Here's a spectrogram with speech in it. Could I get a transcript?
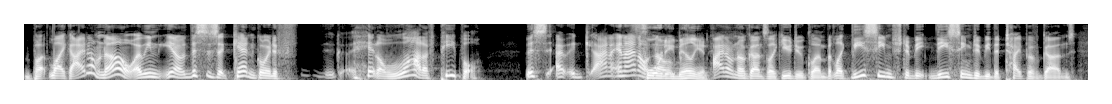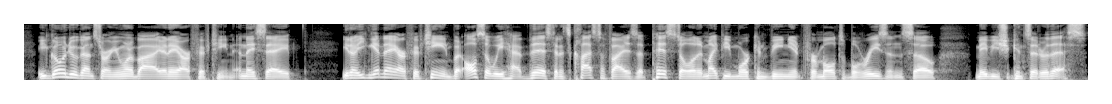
But like, I don't know. I mean, you know, this is again going to f- hit a lot of people. This I, I- and I don't 40 know. million. I don't know guns like you do, Glenn, but like these seems to be these seem to be the type of guns. You go into a gun store and you want to buy an AR-15, and they say, you know, you can get an AR-15, but also we have this, and it's classified as a pistol, and it might be more convenient for multiple reasons. So maybe you should consider this.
